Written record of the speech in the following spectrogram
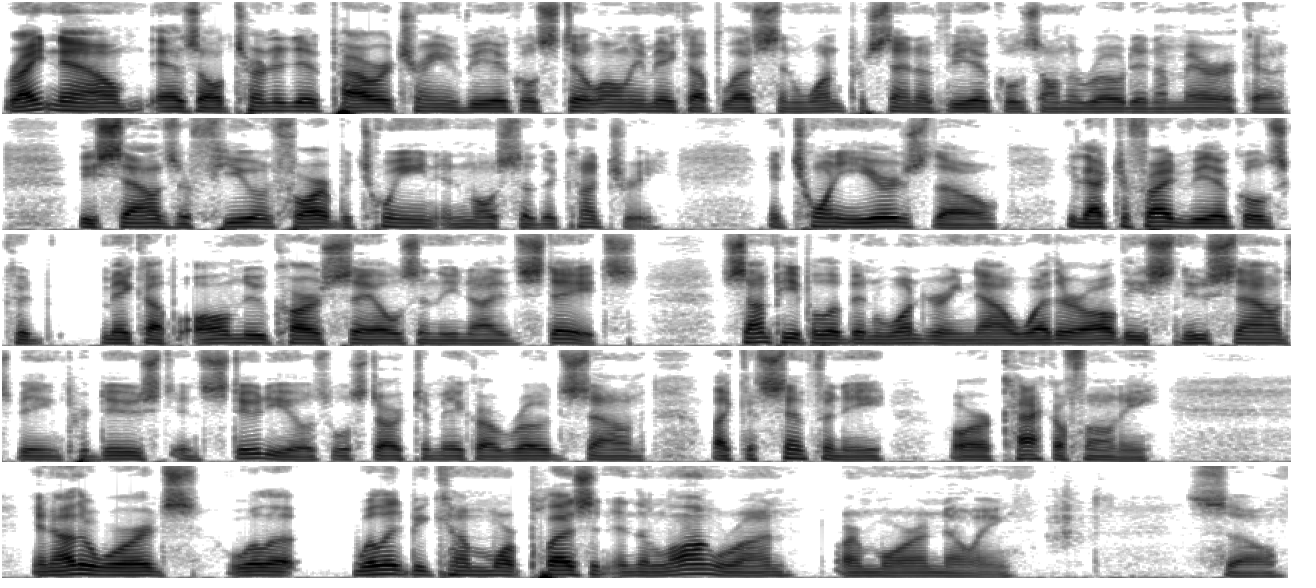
Right now, as alternative powertrain vehicles still only make up less than 1% of vehicles on the road in America, these sounds are few and far between in most of the country. In 20 years, though, electrified vehicles could make up all new car sales in the United States. Some people have been wondering now whether all these new sounds being produced in studios will start to make our roads sound like a symphony or a cacophony. In other words, will it will it become more pleasant in the long run or more annoying? So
